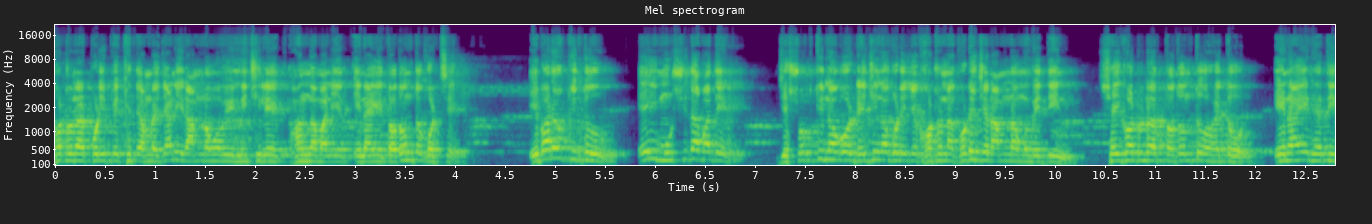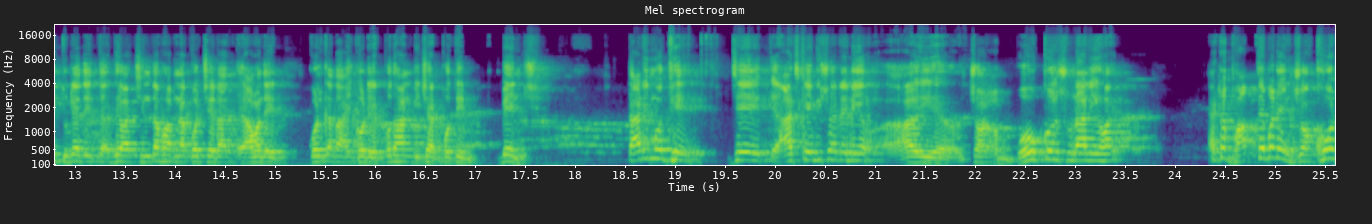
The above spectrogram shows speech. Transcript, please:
ঘটনার পরিপ্রেক্ষিতে আমরা জানি রামনবমীর মিছিলে হাঙ্গামা নিয়ে এনআইএ তদন্ত করছে। এবারেও কিন্তু এই মুর্শিদাবাদের যে শক্তিনগর, রেজিনগরে যে ঘটনা ঘটেছে রামনবমীর দিন সেই ঘটনার তদন্ত হয়তো এনআইএর হাতেই তুলে দেওয়ার চিন্তাভাবনা করছে আমাদের কলকাতা হাইকোর্টের প্রধান বিচারপতির বেঞ্চ। তারই মধ্যে যে আজকে এই বিষয়টা নিয়ে বহুক্ষণ শুনানি হয়। একটা ভাবতে পারেন, যখন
